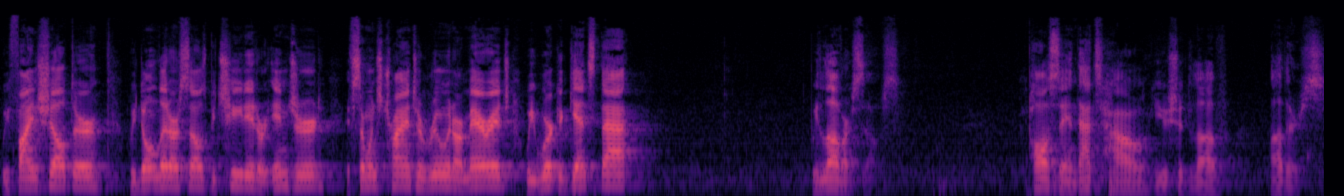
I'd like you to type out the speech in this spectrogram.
We find shelter. We don't let ourselves be cheated or injured. If someone's trying to ruin our marriage, we work against that. We love ourselves. Paul's saying that's how you should love others.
